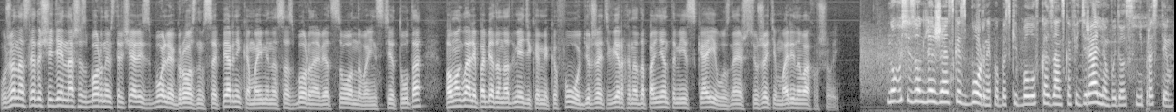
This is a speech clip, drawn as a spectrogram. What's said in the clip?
Уже на следующий день наши сборные встречались с более грозным соперником, а именно со сборной авиационного института. Помогла ли победа над медиками КФУ удержать верх и над оппонентами из КАИ, узнаешь в сюжете Марины Вахрушевой. Новый сезон для женской сборной по баскетболу в Казанском федеральном выдался непростым.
